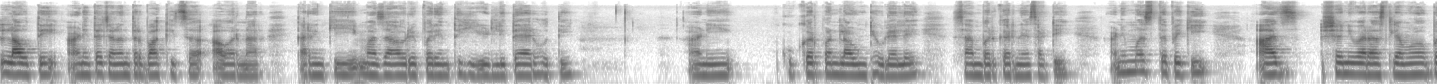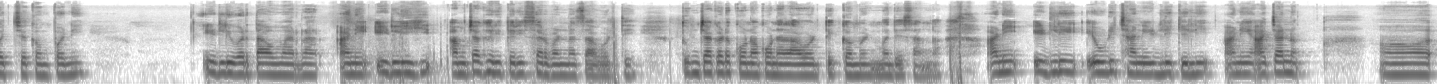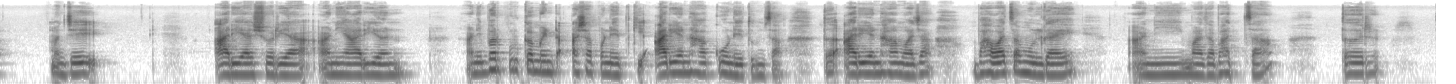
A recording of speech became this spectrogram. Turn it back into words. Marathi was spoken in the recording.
लावते आणि त्याच्यानंतर बाकीचं आवरणार. कारण की माझं आवरेपर्यंत ही इडली तयार होती. आणि कुकर पण लावून ठेवलेले सांबर करण्यासाठी. आणि मस्तपैकी आज शनिवार असल्यामुळं बच्चे कंपनी इडलीवर ताव मारणार आणि इडली ही आमच्या घरी तरी सर्वांनाच आवडते. तुमच्याकडं कोणाकोणाला आवडते कमेंटमध्ये सांगा. आणि इडली एवढी छान इडली केली आणि अचानक म्हणजे आर्याश्वर्या आणि आर्यन आणि भरपूर कमेंट अशा पण आहेत की आर्यन हा कोण आहे तुमचा? तर आर्यन हा माझ्या भावाचा मुलगा आहे आणि माझा भातचा. तर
